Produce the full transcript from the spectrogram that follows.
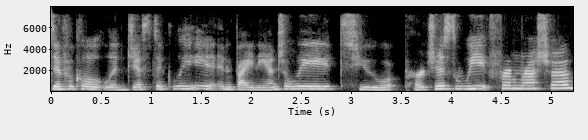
difficult logistically and financially to purchase wheat from Russia.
